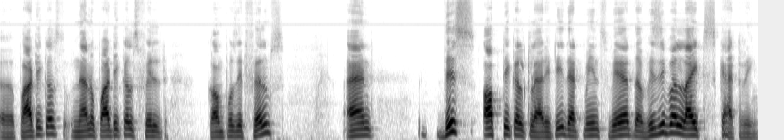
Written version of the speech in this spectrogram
uh, particles nanoparticles filled composite films. And this optical clarity that means, where the visible light scattering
